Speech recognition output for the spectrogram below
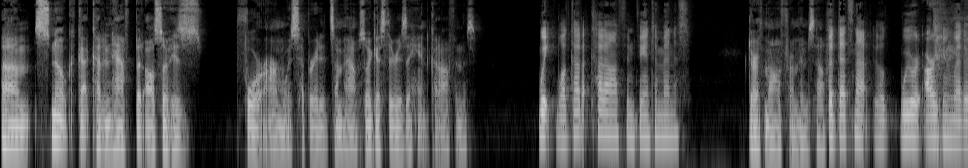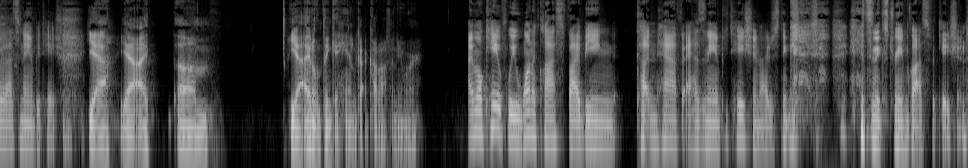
um snoke got cut in half but also his forearm was separated somehow so i guess there is a hand cut off in this wait, what got cut off in Phantom Menace? darth maul from himself But that's not. We were arguing whether that's an amputation. yeah yeah i um yeah i don't think a hand got cut off anywhere I'm okay if we want to classify being cut in half as an amputation. I just think it's an extreme classification.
